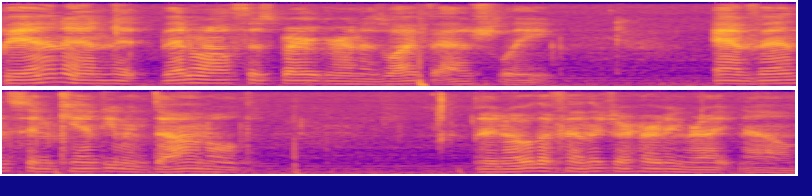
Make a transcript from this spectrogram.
Ben and Ben Roethlisberger and his wife Ashley, and Vance and Candy McDonald. They know the families are hurting right now.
